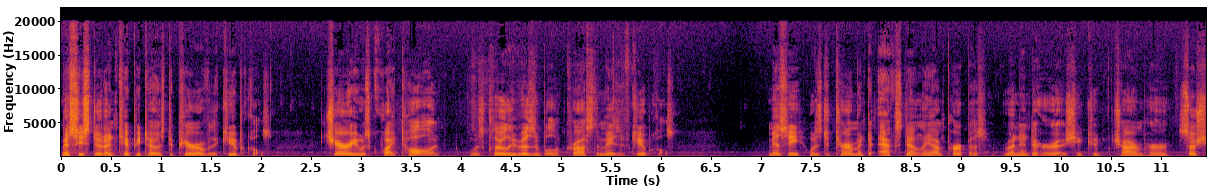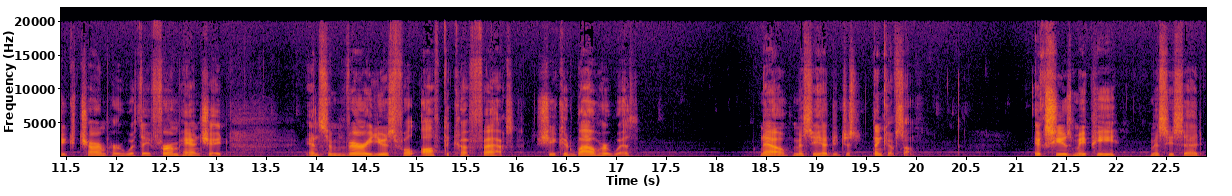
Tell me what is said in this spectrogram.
Missy stood on tippy toes to peer over the cubicles. Cherry was quite tall and was clearly visible across the maze of cubicles. Missy was determined to accidentally on purpose run into her as she could charm her so she could charm her with a firm handshake and some very useful off the cuff facts she could wow her with. Now Missy had to just think of some. Excuse me, P, Missy said.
